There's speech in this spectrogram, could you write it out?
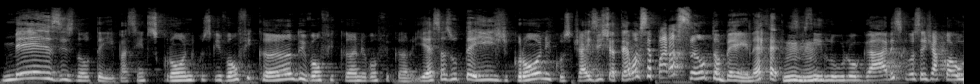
meses na UTI, pacientes crônicos que vão ficando e vão ficando e vão ficando. E essas UTIs de crônicos, já existe até uma separação também, né? Existem lu- lugares que você já coloca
